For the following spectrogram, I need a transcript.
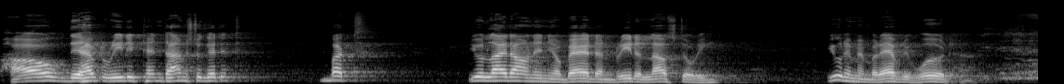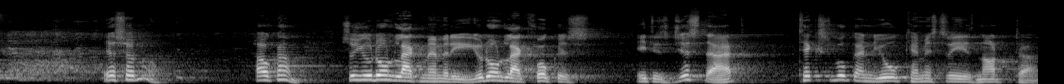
How they have to read it ten times to get it. But you lie down in your bed and read a love story, you remember every word. yes or no? How come? So you don't lack memory, you don't lack focus. It is just that textbook and you chemistry is not uh,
